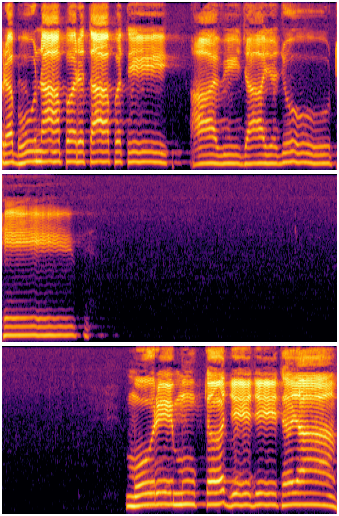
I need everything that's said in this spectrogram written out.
પ્રભુના પરતાપતે આવી જાય જો મોરે મુક્ત જે જે થયા,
